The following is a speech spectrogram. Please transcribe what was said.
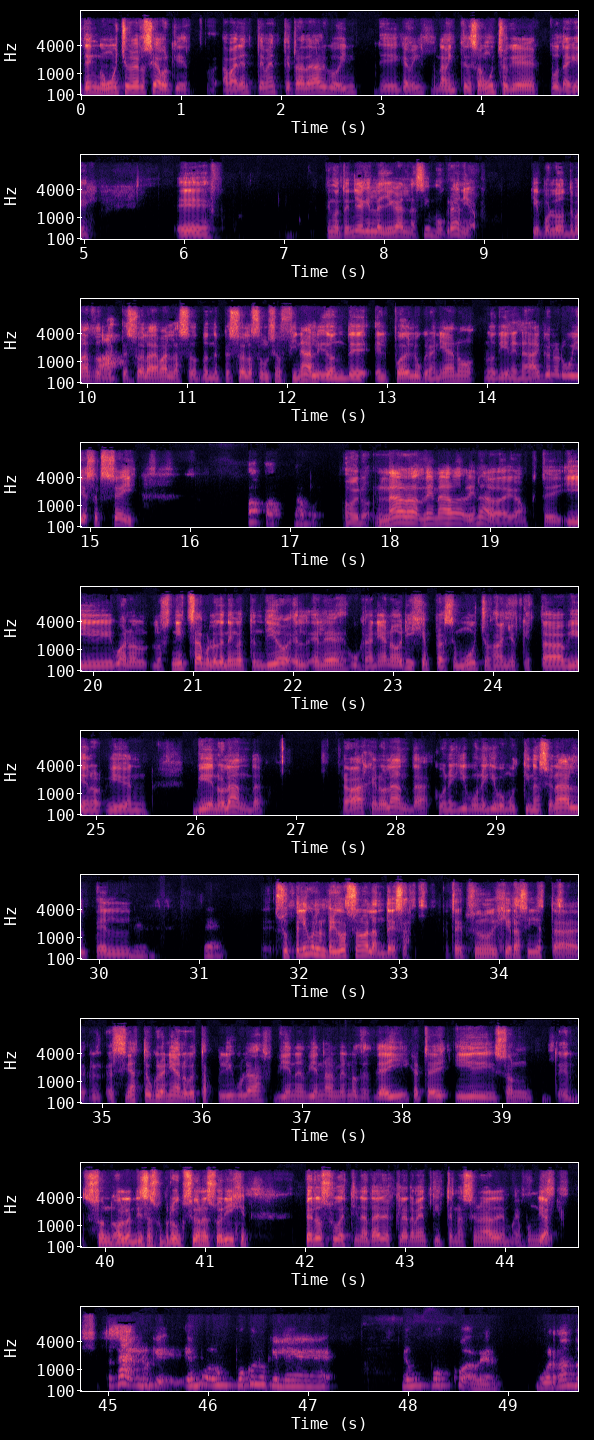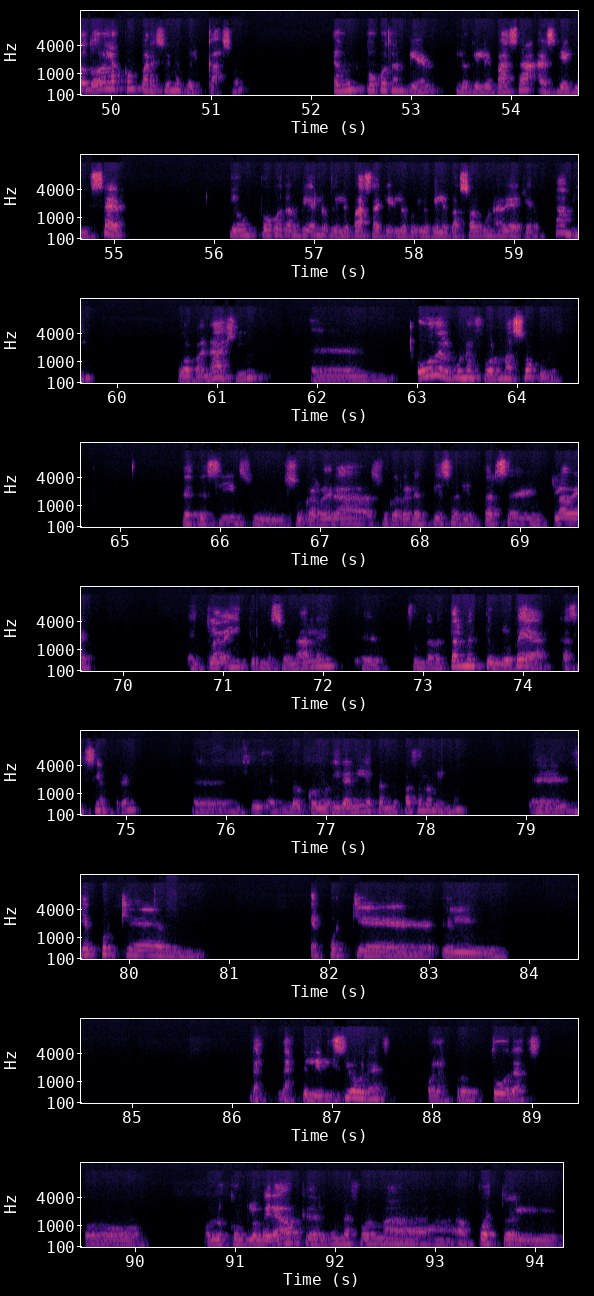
tengo mucho curiosidad porque aparentemente trata algo eh, que a mí me interesó mucho, que puta, que eh, tengo entendido que es la llegada del nazismo a Ucrania que por lo demás donde, ah. empezó la, además, la, donde empezó la solución final y donde el pueblo ucraniano no tiene nada que enorgullecerse ahí. Ah, ah, pues. no, pero nada, de nada, de nada, digamos. Y bueno, los Nitsa, por lo que tengo entendido, él, él, es ucraniano de origen, pero hace muchos años que está, vive, vive, en, Holanda, trabaja en Holanda con un equipo, un equipo multinacional. El, sí sus películas en rigor son holandesas. Si uno dijera así, está el, cineasta ucraniano, pero estas películas vienen, vienen al menos desde ahí, y son, eh, son holandesas su producción, es su origen, pero su destinatario es claramente internacional, es, mundial. O sea, lo que, es un poco lo que le... Es un poco, a ver, guardando todas las comparaciones del caso, es un poco también lo que le pasa a Zbigniew y es un poco también lo que le pasa, que, lo, que le pasó alguna vez a Kiarostami, o a Panaji, eh, o de alguna forma Sóculo. Es decir, su, su, carrera, su carrera empieza a orientarse en claves, en claves internacionales, eh, fundamentalmente europeas, casi siempre. Eh, con los iraníes también pasa lo mismo. y es porque, es porque el, las, las televisiones o las productoras o o los conglomerados que de alguna forma han puesto el,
